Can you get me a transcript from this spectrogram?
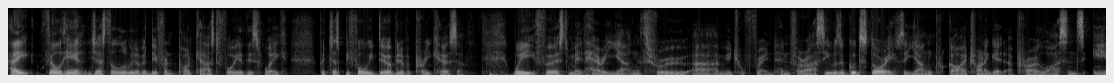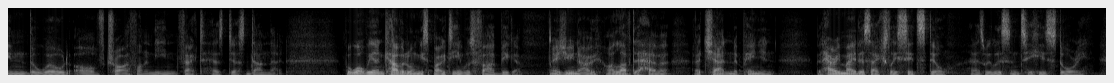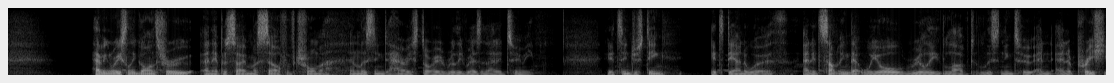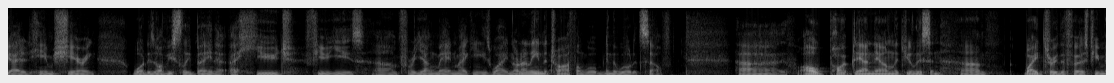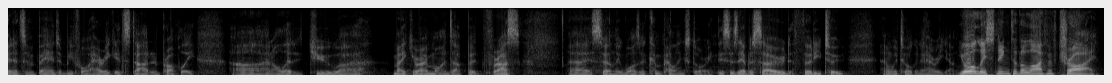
Hey, Phil here. Just a little bit of a different podcast for you this week. But just before we do, a bit of a precursor. We first met Harry Young through uh, a mutual friend. And for us, he was a good story. He was a young guy trying to get a pro license in the world of triathlon. And he, in fact, has just done that. But what we uncovered when we spoke to him was far bigger. As you know, I love to have a, a chat and opinion. But Harry made us actually sit still as we listened to his story. Having recently gone through an episode myself of trauma and listening to Harry's story, it really resonated to me. It's interesting, it's down to earth, and it's something that we all really loved listening to and, and appreciated him sharing what has obviously been a, a huge few years um, for a young man making his way, not only in the triathlon world, but in the world itself. Uh, I'll pipe down now and let you listen. Um, wade through the first few minutes of banter before Harry gets started properly, uh, and I'll let you uh, make your own minds up. But for us, uh, it certainly was a compelling story. This is episode 32, and we're talking to Harry Young. You're listening to The Life of Tri.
